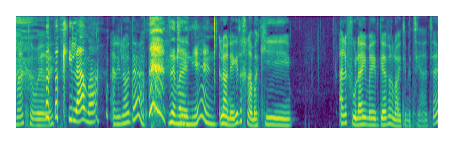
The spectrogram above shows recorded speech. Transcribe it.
מה את אומרת? כי למה? אני לא יודעת. זה כי... מעניין. לא, אני אגיד לך למה, כי... א', אולי אם היית גבר לא הייתי מציעה את זה,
